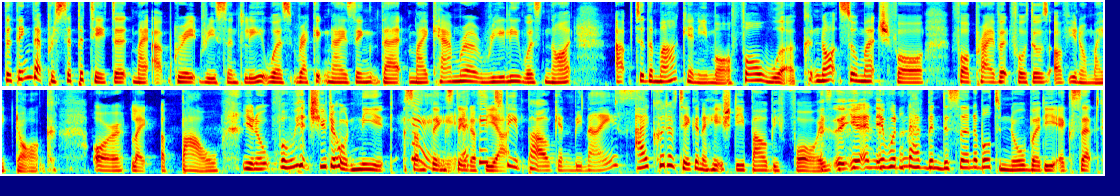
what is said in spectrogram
the thing that precipitated my upgrade recently was recognizing that my camera really was not up to the mark anymore for work, not so much for for private photos of you know my dog or like a bow, you know, for which you don't need something Hey, state of the art. HD POW can be nice. I could have taken a HD POW before, and it wouldn't have been discernible to nobody except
